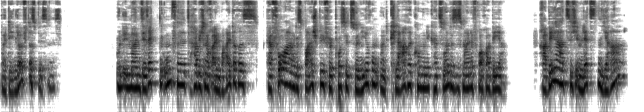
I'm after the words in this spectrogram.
bei denen läuft das Business. Und in meinem direkten Umfeld habe ich noch ein weiteres hervorragendes Beispiel für Positionierung und klare Kommunikation. Das ist meine Frau Rabea. Rabea hat sich im letzten Jahr,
